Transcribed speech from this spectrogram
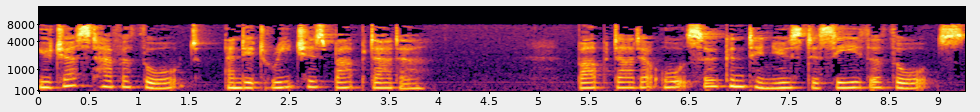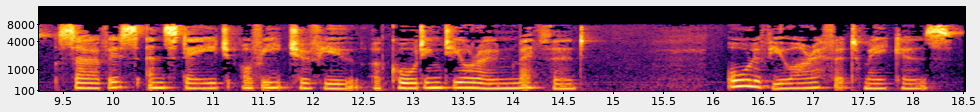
You just have a thought and it reaches Bapdada. Bapdada also continues to see the thoughts, service, and stage of each of you according to your own method. All of you are effort makers.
